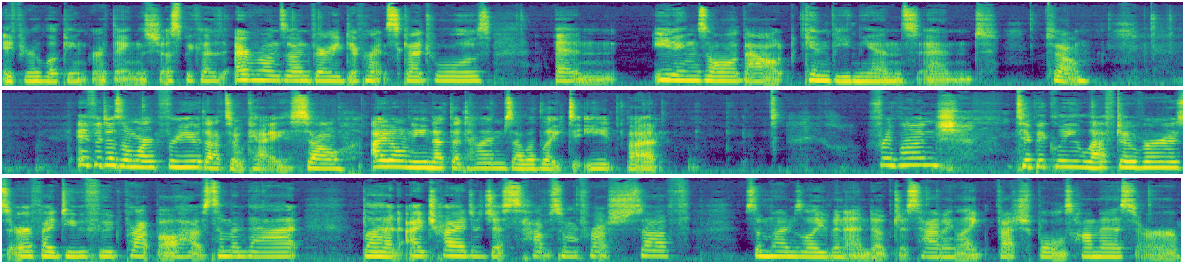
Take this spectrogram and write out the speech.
if you're looking for things just because everyone's on very different schedules and eating's all about convenience and so if it doesn't work for you, that's okay. So I don't eat at the times I would like to eat, but for lunch, typically leftovers, or if I do food prep, I'll have some of that. But I try to just have some fresh stuff. Sometimes I'll even end up just having like vegetables, hummus, or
